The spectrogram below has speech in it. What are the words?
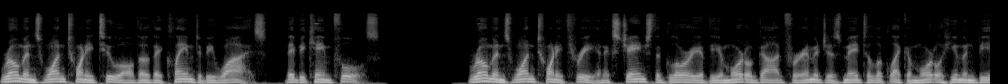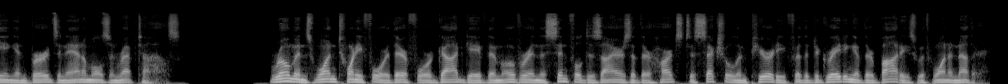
Romans 1:22 Although they claimed to be wise, they became fools. Romans 1:23 and exchanged the glory of the immortal God for images made to look like a mortal human being and birds and animals and reptiles. Romans 1:24 Therefore God gave them over in the sinful desires of their hearts to sexual impurity for the degrading of their bodies with one another.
